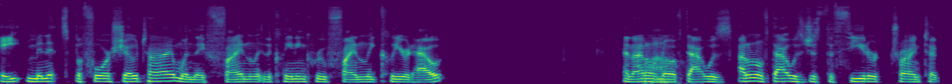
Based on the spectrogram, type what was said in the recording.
eight minutes before showtime when they finally the cleaning crew finally cleared out. And I don't know if that was I don't know if that was just the theater trying to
